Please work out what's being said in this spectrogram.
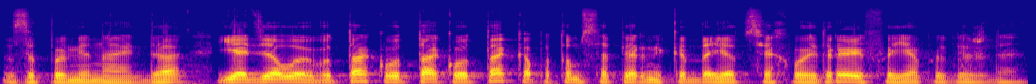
запоминать, да? Я делаю вот так, вот так, вот так, а потом соперник отдает всех вайдрейв, и я побеждаю.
